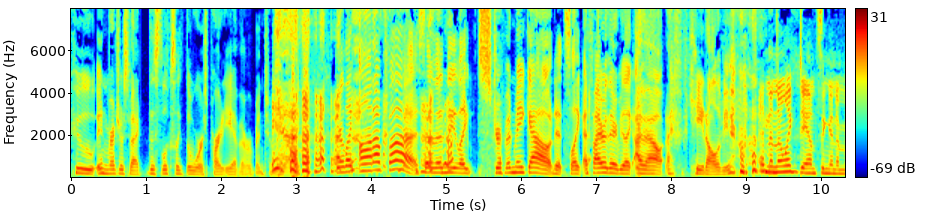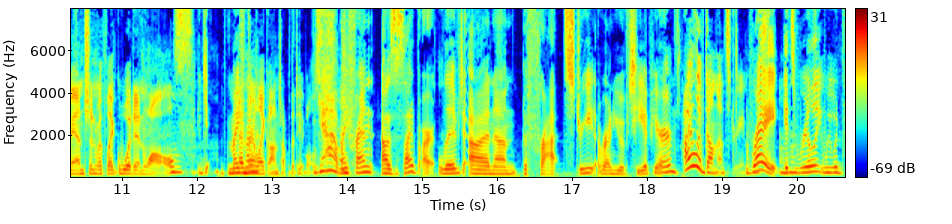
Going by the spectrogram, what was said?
who, in retrospect, this looks like the worst party I've ever been to in my life. They're like on a bus, and then they like strip and make out, and it's like if I were there, I'd be like, I'm out. I hate all of you. and then they're like dancing in a mansion with like wooden walls, Yeah, my and friend, they're like on top of the tables. yeah, my friend, as a sidebar, lived on um, the frat street around U of T up here. I lived on that street. Right. It's really, we would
